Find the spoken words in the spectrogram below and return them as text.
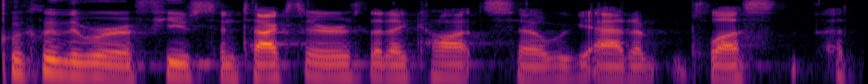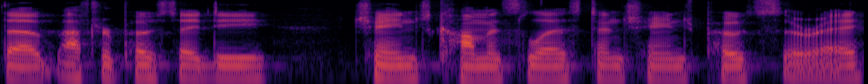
Quickly, there were a few syntax errors that I caught, so we add a plus at the after post ID, change comments list, and change posts array.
